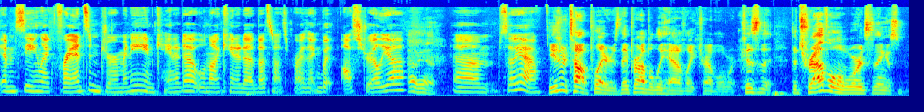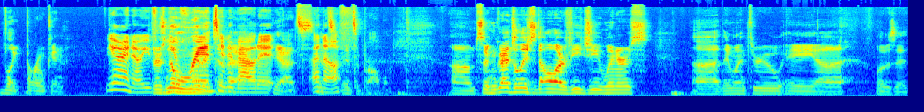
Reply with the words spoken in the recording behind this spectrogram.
am seeing like France and Germany and Canada. Well, not Canada. That's not surprising, but Australia. Oh yeah. Um. So yeah. These are top players. They probably have like travel awards because the the travel awards thing is like broken. Yeah, I know. You've, There's no you've ranted about it. Yeah, it's enough. It's, it's a problem. Um, so congratulations to all our VG winners. Uh, they went through a uh, what was it?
